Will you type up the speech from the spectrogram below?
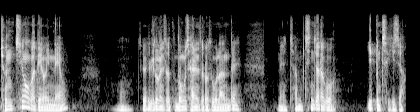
존칭어가 되어 있네요. 어, 제가 읽으면서도 너무 자연스러워서 몰랐는데, 네, 참 친절하고 이쁜 책이죠.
